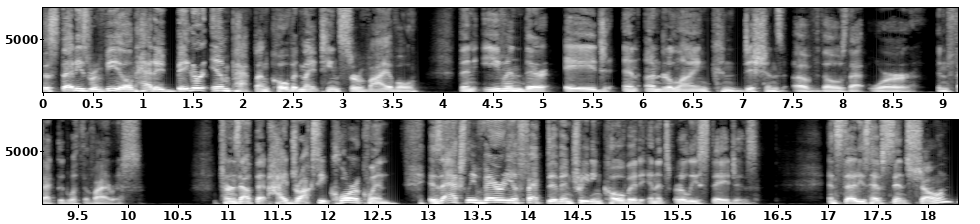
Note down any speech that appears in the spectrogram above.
the studies revealed had a bigger impact on COVID-19 survival than even their age and underlying conditions of those that were infected with the virus. Turns out that hydroxychloroquine is actually very effective in treating COVID in its early stages. And studies have since shown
